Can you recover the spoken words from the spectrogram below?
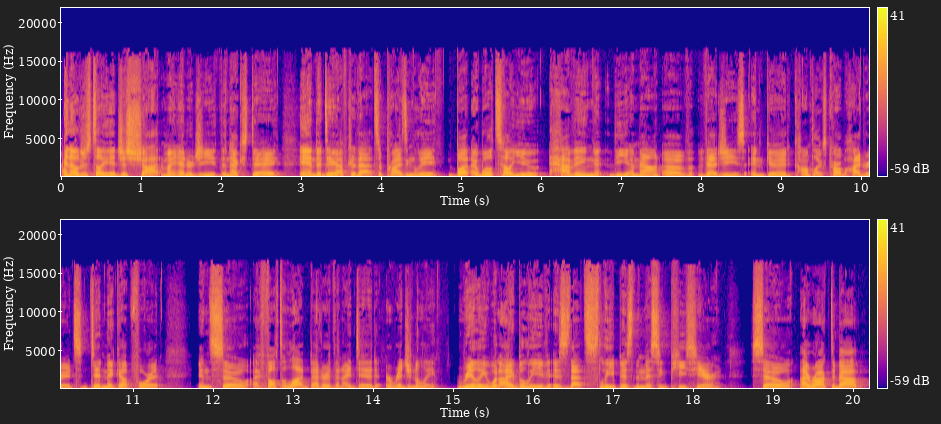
And I'll just tell you, it just shot my energy the next day and the day after that, surprisingly. But I will tell you, having the amount of veggies and good complex carbohydrates did make up for it. And so I felt a lot better than I did originally. Really, what I believe is that sleep is the missing piece here. So I rocked about,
